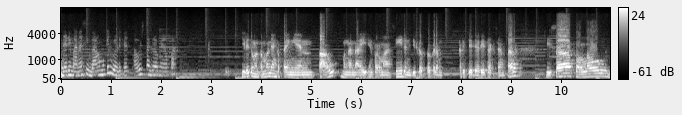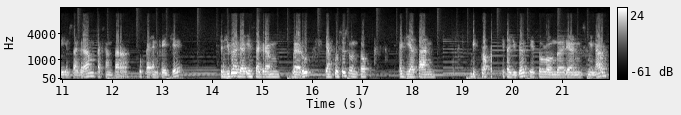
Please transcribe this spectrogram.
dari mana sih Bang? Mungkin boleh dikasih tahu Instagramnya apa? Jadi teman-teman yang kepengen tahu mengenai informasi dan juga program kerja dari Tax Center, bisa follow di Instagram Tech Center UPNVJ dan juga ada Instagram baru yang khusus untuk kegiatan Big Pro kita juga yaitu lomba dan seminar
